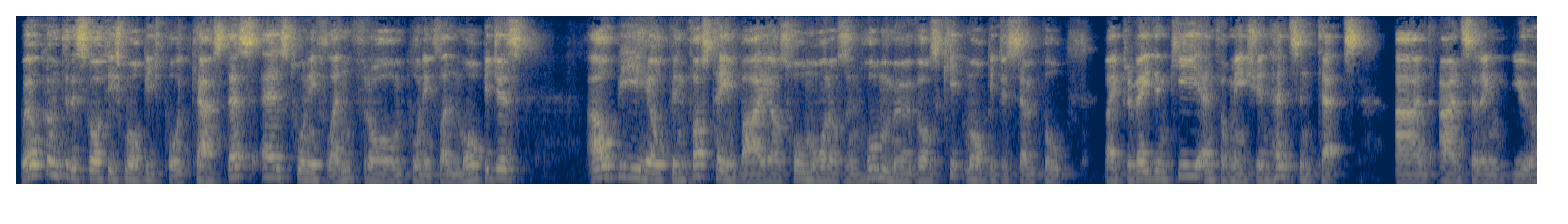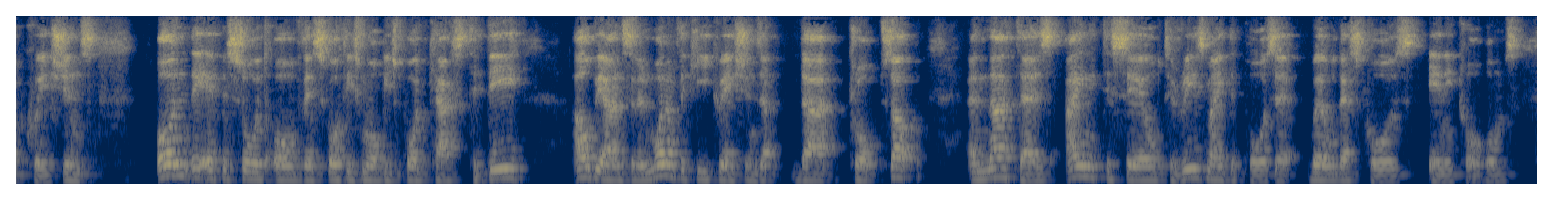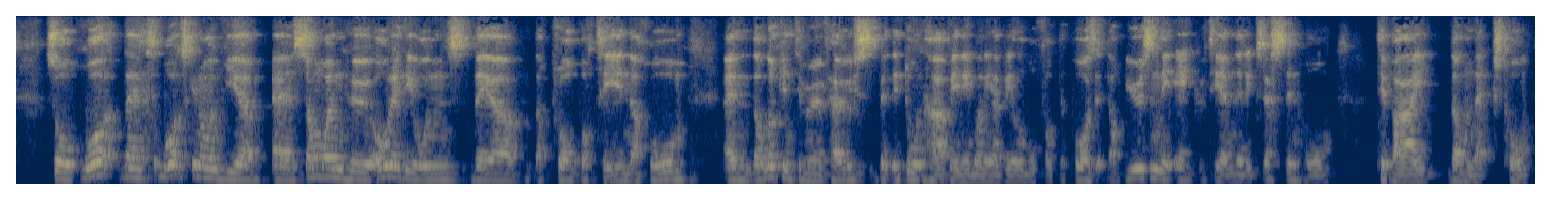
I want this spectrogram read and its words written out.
Welcome to the Scottish Mortgage Podcast. This is Tony Flynn from Tony Flynn Mortgages. I'll be helping first time buyers, homeowners, and home movers keep mortgages simple by providing key information, hints, and tips, and answering your questions. On the episode of the Scottish Mortgage Podcast today, I'll be answering one of the key questions that, that crops up, and that is I need to sell to raise my deposit. Will this cause any problems? So what this what's going on here is someone who already owns their, their property in their home and they're looking to move house, but they don't have any money available for deposit. They're using the equity in their existing home to buy their next home.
